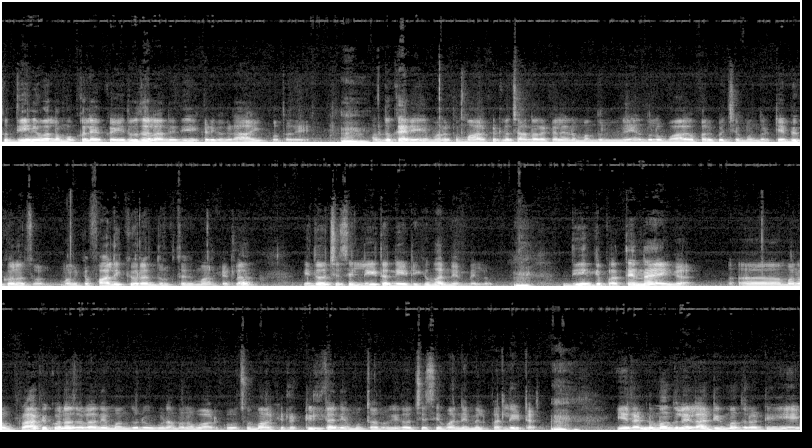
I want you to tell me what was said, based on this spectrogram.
సో దీనివల్ల మొక్కల యొక్క ఎదుగుదల అనేది ఎక్కడికక్కడ ఆగిపోతుంది. అందుకని మనకు మార్కెట్లో చాలా రకాలైన మందులు ఉన్నాయి అందులో బాగా పనికొచ్చే మందు టెబికోనజోల్ మనకి ఫాలిక్యూర్ అని దొరుకుతుంది మార్కెట్లో ఇది వచ్చేసి లీటర్ నీటికి వన్ ఎంఎల్. దీనికి ప్రత్యామ్నాయంగా మనం ప్రాపికొనజోల్ అనే మందును కూడా మనం వాడుకోవచ్చు. మార్కెట్లో టిల్ట్ అని అమ్ముతారు. ఇది వచ్చేసి వన్ ఎంఎల్ పర్ లీటర్. ఈ రెండు మందులు ఎలాంటి మందులు అంటే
